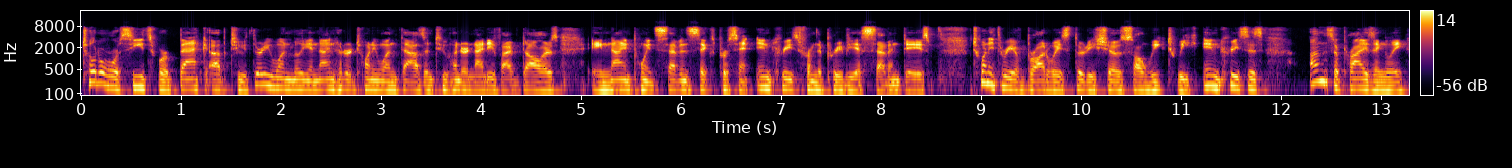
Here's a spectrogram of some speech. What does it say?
Total receipts were back up to $31,921,295, a 9.76% increase from the previous seven days. 23 of Broadway's 30 shows saw week to week increases. Unsurprisingly,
